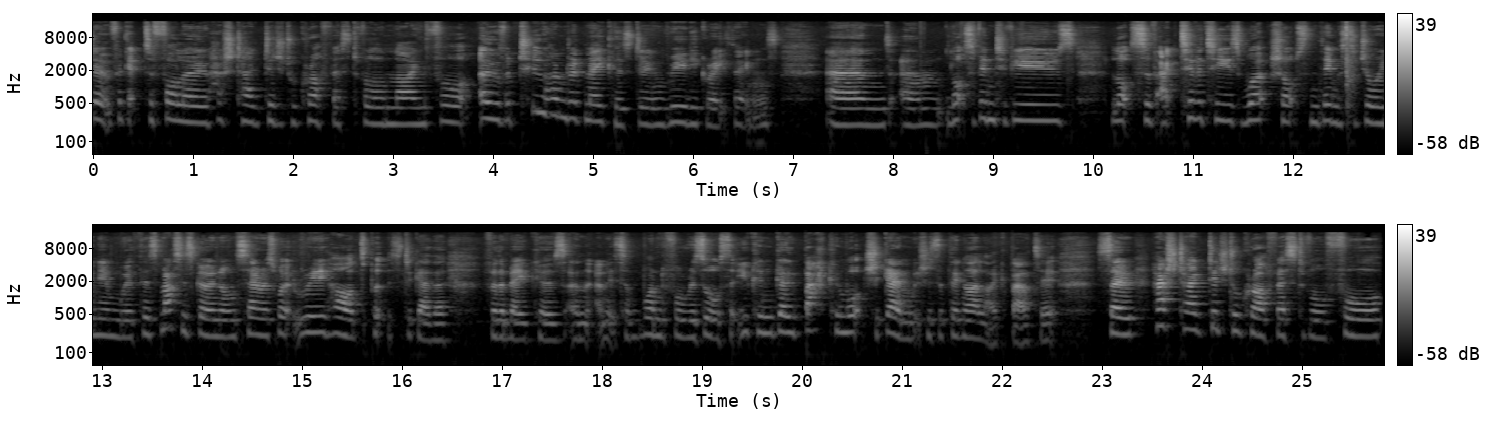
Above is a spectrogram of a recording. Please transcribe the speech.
Don't forget to follow hashtag Digital Craft Festival online for over 200 makers doing really great things and um, lots of interviews, lots of activities, workshops and things to join in with. There's masses going on. Sarah's worked really hard to put this together for the makers and, and it's a wonderful resource that you can go back and watch again, which is the thing I like about it. So hashtag Digital Craft Festival for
